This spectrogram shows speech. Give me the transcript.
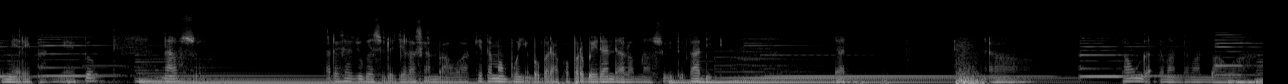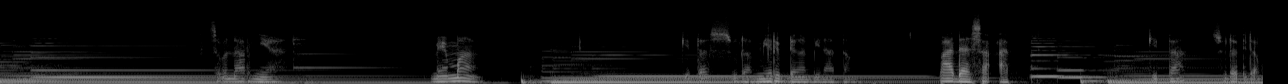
kemiripan yaitu nafsu. Tadi saya juga sudah jelaskan bahwa kita mempunyai beberapa perbedaan dalam nafsu itu tadi. Dan uh, tahu nggak teman-teman bahwa sebenarnya memang kita sudah mirip dengan binatang pada saat kita sudah tidak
